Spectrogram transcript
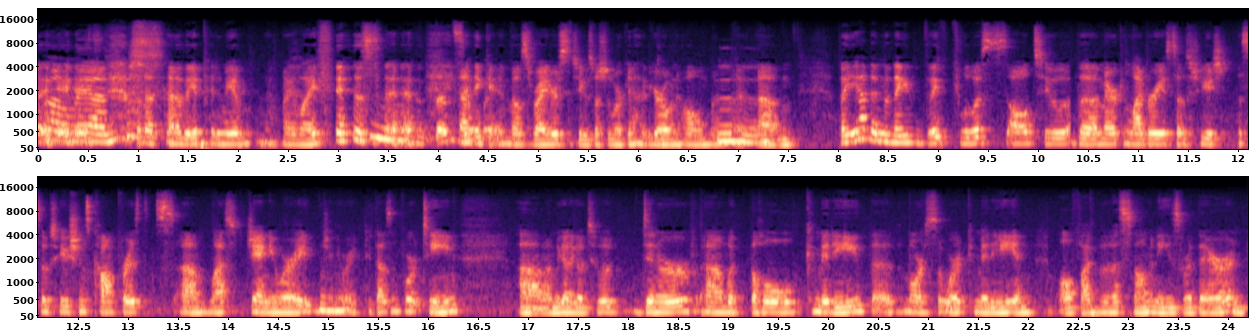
Oh, man. so that's kind of the epitome of my life. Is That's so I think funny. Mm-hmm. most writers too, especially working out of your own home. But, um, but yeah, then they they flew us all to the American Library Association Association's conference um, last January, Mm-hmm. January 2014. Um, and we got to go to a dinner uh, with the whole committee, the Morris Award committee, and all five of us nominees were there, and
